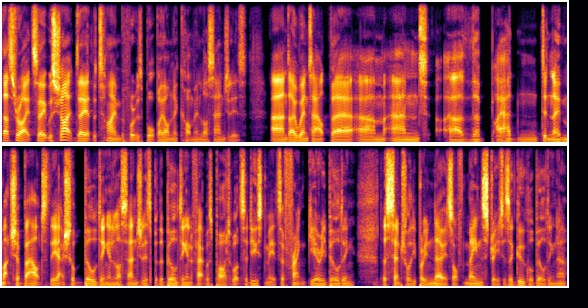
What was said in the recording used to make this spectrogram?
That's right. So it was Chiat Day at the time before it was bought by Omnicom in Los Angeles, and I went out there, um, and uh, the I had didn't know much about the actual building in Los Angeles, but the building, in fact, was part of what seduced me. It's a Frank Gehry building, the central. You probably know it's off Main Street. It's a Google building now.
